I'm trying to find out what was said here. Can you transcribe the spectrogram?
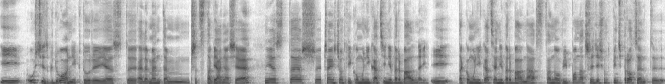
I uścisk dłoni, który jest y, elementem przedstawiania się, jest też y, częścią takiej komunikacji niewerbalnej. I ta komunikacja niewerbalna stanowi ponad 65% y,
